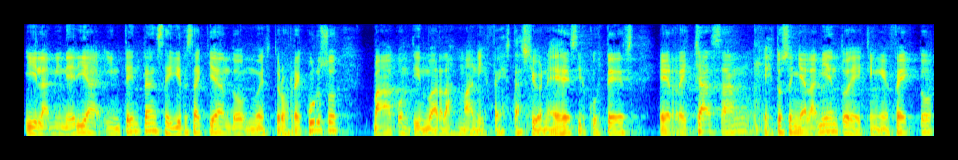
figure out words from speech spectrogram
y la minería intentan seguir saqueando nuestros recursos, van a continuar las manifestaciones. Es decir, que ustedes eh, rechazan estos señalamientos de que en efecto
